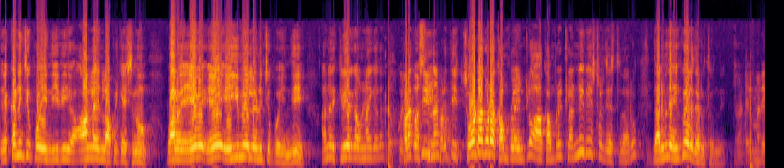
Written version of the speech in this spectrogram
ఎక్కడి నుంచి పోయింది? ఇది ఆన్లైన్లో అప్లికేషన్. వాళ్ళు ఏ ఏ ఈమెయిల్ నుంచి పోయింది? అనేది క్లియర్గా ఉన్నాయి కదా? ప్రతి చోట కూడా కంప్లైంట్లు ఆ కంప్లైంట్లు అన్ని రిజిస్టర్ చేస్తున్నారు. దాని మీద ఎంక్వైరీ జరుగుతుంది. అంటే మరి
